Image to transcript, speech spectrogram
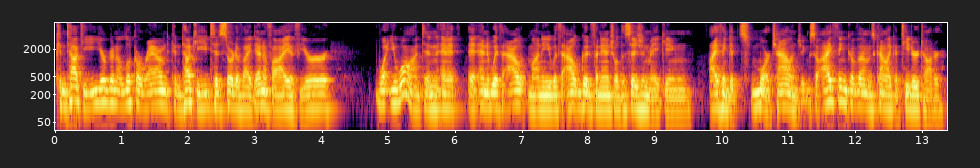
Kentucky, you're going to look around Kentucky to sort of identify if you're what you want and and it and without money, without good financial decision making, I think it's more challenging. So I think of them as kind of like a teeter totter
